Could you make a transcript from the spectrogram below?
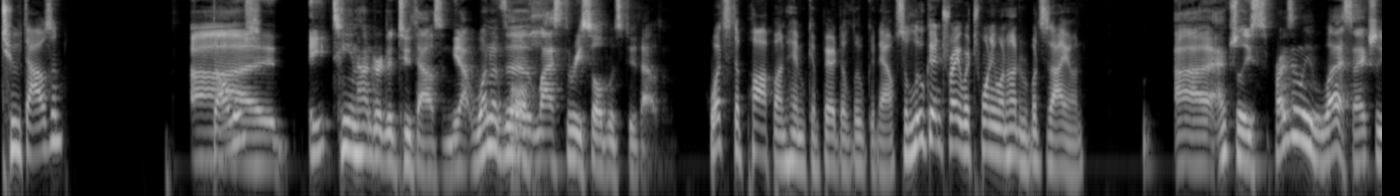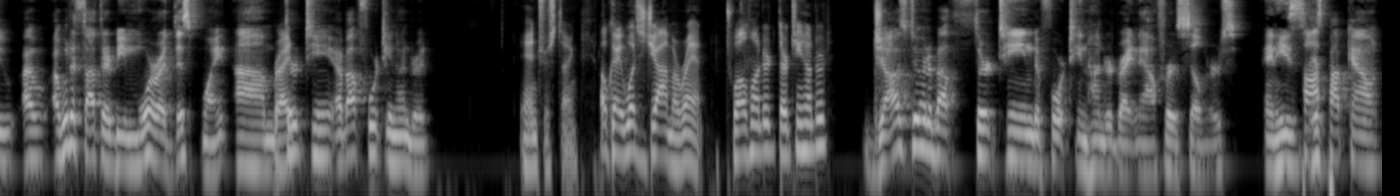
2000? Uh, eighteen hundred to two thousand. Yeah, one of the Oh. last three sold was two thousand. What's the pop on him compared to Luka now? So Luka and Trae were 2100. What's Zion? Uh, actually, surprisingly less. I actually, I, I would have thought there'd be more at this point. Um, Right. thirteen, about fourteen hundred. Interesting. Okay. What's Ja Morant? 1200, 1300? Ja's doing about thirteen to fourteen hundred right now for his silvers, and he's Pop? his pop count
